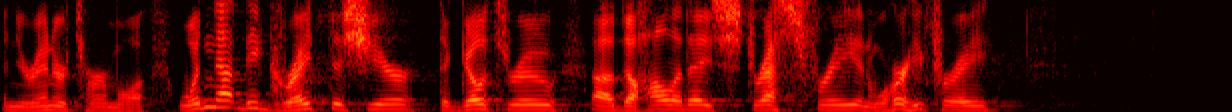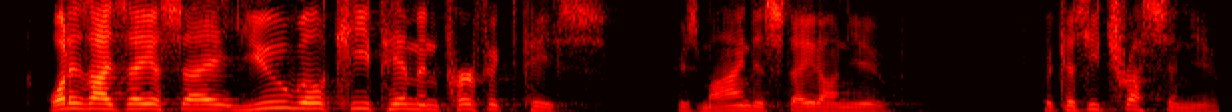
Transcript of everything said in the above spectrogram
and your inner turmoil. Wouldn't that be great this year to go through uh, the holidays stress free and worry free? What does Isaiah say? You will keep him in perfect peace, whose mind is stayed on you, because he trusts in you.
